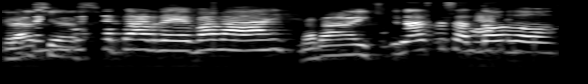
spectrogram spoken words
Gracias. Buenas tarde. Bye bye. Bye bye. Gracias a todos.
